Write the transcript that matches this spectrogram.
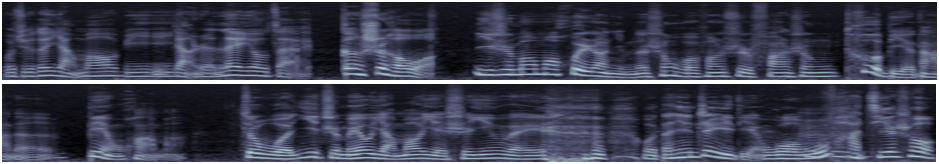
我觉得养猫比养人类幼崽更适合我。一只猫猫会让你们的生活方式发生特别大的变化吗？就我一直没有养猫，也是因为 我担心这一点，我无法接受，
